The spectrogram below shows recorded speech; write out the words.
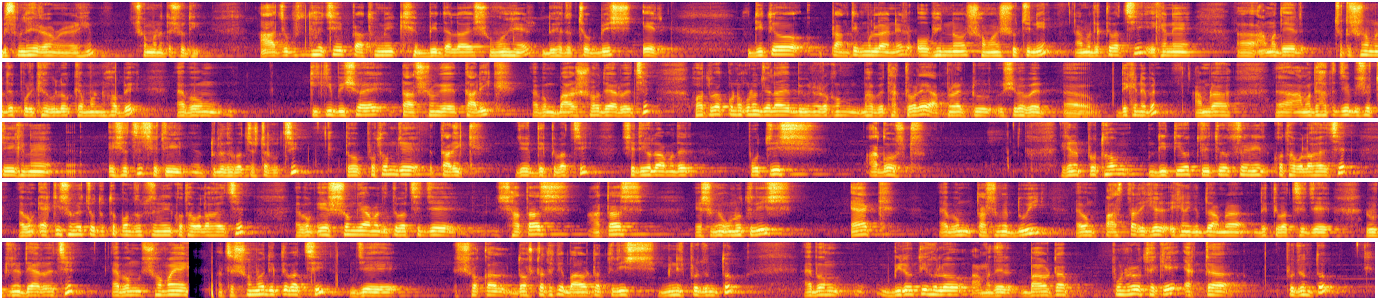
বিসমুল্লাহ রহমান রহিম। সম্মানিত সুধী, আজ উপস্থিত হয়েছে প্রাথমিক বিদ্যালয় সমূহের দু হাজার চব্বিশ এর দ্বিতীয় প্রান্তিক মূল্যায়নের অভিন্ন সময়সূচি নিয়ে। আমরা দেখতে পাচ্ছি এখানে আমাদের ছোটো আমাদের পরীক্ষাগুলো কেমন হবে এবং কী কী বিষয়ে তার সঙ্গে তারিখ এবং বার সহ দেওয়া রয়েছে। হয়তোবা কোনো কোনো জেলায় বিভিন্ন রকমভাবে থাকতে পারে, আপনারা একটু সেভাবে দেখে নেবেন। আমরা আমাদের হাতে যে বিষয়টি এখানে এসেছে, সেটি তুলে ধরবার চেষ্টা করছি। তো প্রথম যে তারিখ যে দেখতে পাচ্ছি, সেটি হলো আমাদের পঁচিশ আগস্ট। এখানে প্রথম, দ্বিতীয়, তৃতীয় শ্রেণির কথা বলা হয়েছে এবং একই সঙ্গে চতুর্থ, পঞ্চম শ্রেণির কথা বলা হয়েছে এবং এর সঙ্গে আমরা দেখতে পাচ্ছি যে সাতাশ আটাশ এর সঙ্গে উনত্রিশ, এক এবং তার সঙ্গে দুই এবং পাঁচ তারিখের এখানে কিন্তু আমরা দেখতে পাচ্ছি যে রুটিনে দেওয়া রয়েছে এবং সময়ে আচ্ছা সময় দেখতে পাচ্ছি যে সকাল দশটা থেকে বারোটা তিরিশ মিনিট পর্যন্ত এবং বিরতি হলো আমাদের বারোটা পনেরো থেকে একটা পর্যন্ত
